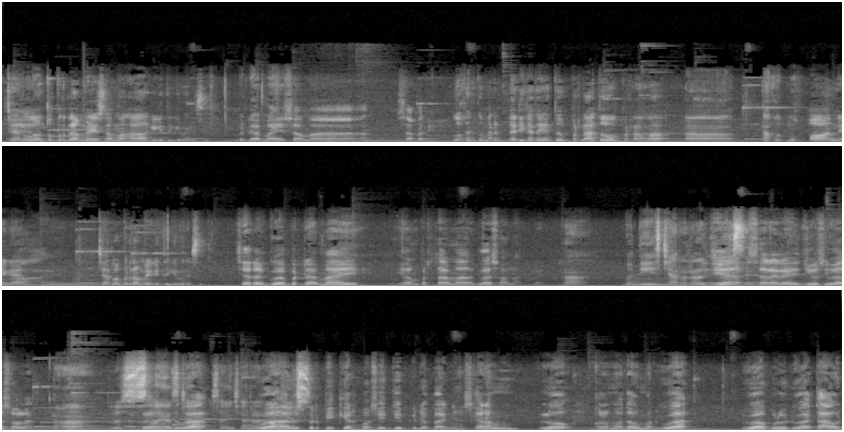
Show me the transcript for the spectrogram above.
Cara Iya. lo untuk berdamai sama hal kayak gitu gimana sih? Berdamai sama siapa nih? Lo kan kemarin tadi katanya tuh pernah tuh pertama uh, takut move on ya kan? Cara lo berdamai gitu gimana sih? Cara gue berdamai yang pertama gue sholat nah berarti secara Iya, religius ya? secara religius gue sholat. Nah, terus yang selain kedua, gue harus berpikir positif ke depannya. Sekarang lo kalau mau tahu umur gue 22 tahun,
